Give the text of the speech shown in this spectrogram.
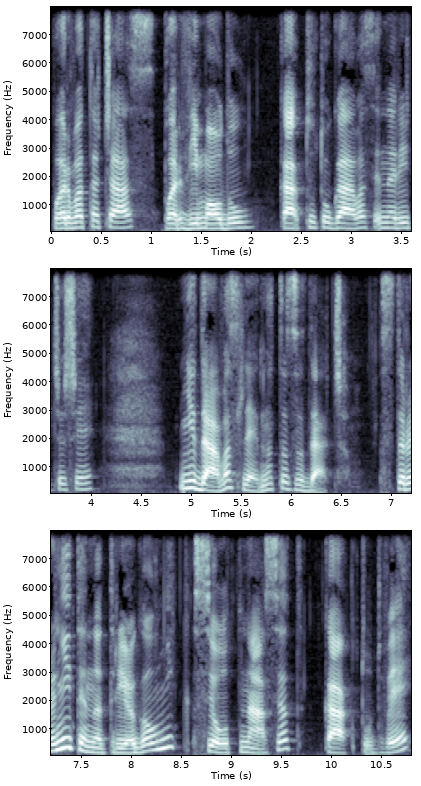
първата част, първи модул, както тогава се наричаше, ни дава следната задача. Страните на триъгълник се отнасят както 2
